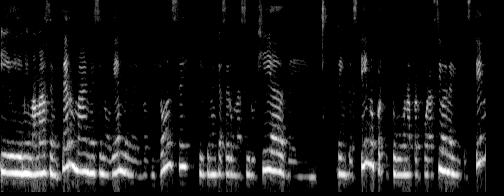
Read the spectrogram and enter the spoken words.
Y mi mamá se enferma en ese noviembre del 2011, le tienen que hacer una cirugía de de intestino porque tuvo una perforación en el intestino.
